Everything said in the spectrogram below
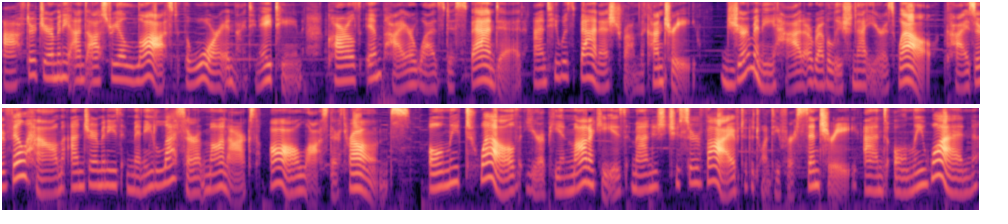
After Germany and Austria lost the war in 1918, Karl's empire was disbanded and he was banished from the country. Germany had a revolution that year as well. Kaiser Wilhelm and Germany's many lesser monarchs all lost their thrones. Only 12 European monarchies managed to survive to the 21st century, and only one,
